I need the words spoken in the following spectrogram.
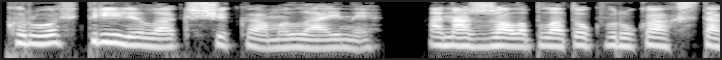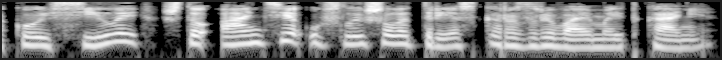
Кровь прилила к щекам Элайны. Она сжала платок в руках с такой силой, что Антия услышала треск разрываемой ткани.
